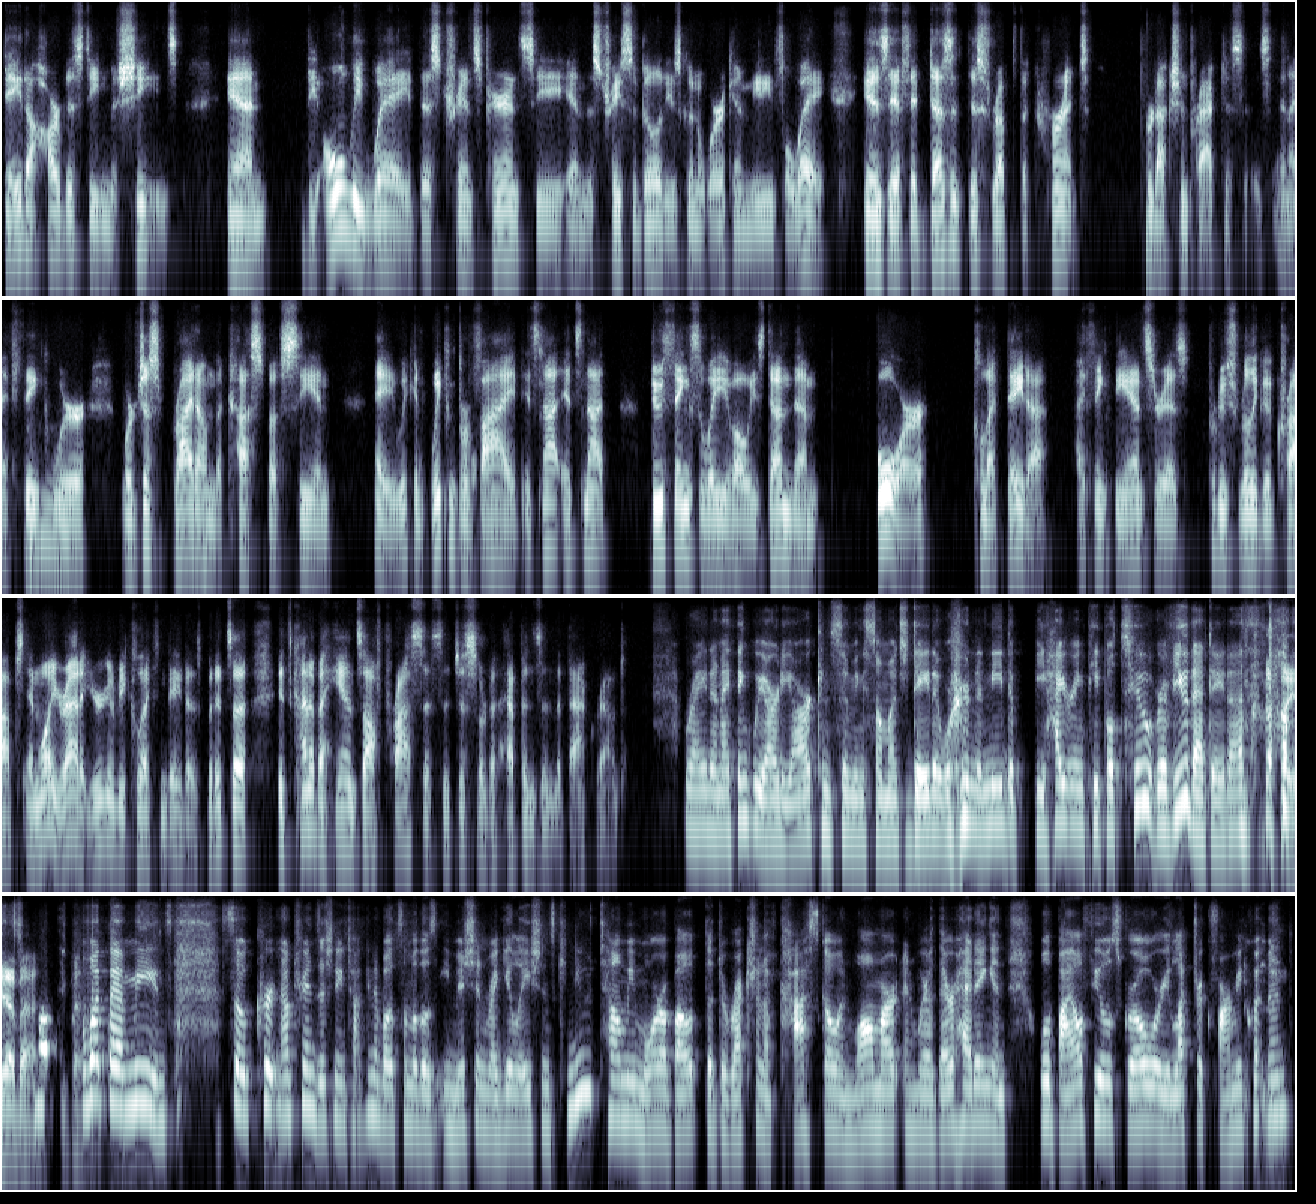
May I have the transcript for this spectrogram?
data harvesting machines. And the only way this transparency and this traceability is going to work in a meaningful way is if it doesn't disrupt the current production practices and i think Mhm. we're we're just right on the cusp of seeing hey we can we can provide it's not it's not do things the way you've always done them or collect data i think the answer is produce really good crops and while you're at it you're going to be collecting data but it's a it's kind of a hands off process that just sort of happens in the background Right. And I think we already are consuming so much data. We're going to need to be hiring people to review that data yeah but what, what that means. So, Curt, now transitioning, talking about some of those emission regulations, can you tell me more about the direction of Costco and Walmart and where they're heading? And will biofuels grow or electric farm mm-hmm. equipment?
